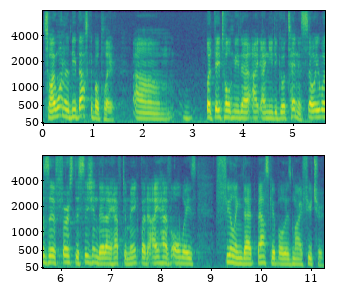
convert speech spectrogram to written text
So I wanted to be a basketball player. Um, but they told me that I, I need to go tennis. So it was the first decision that I have to make. But I have always feeling that basketball is my future.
